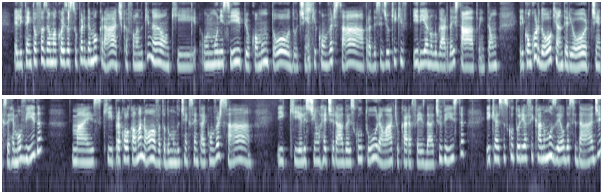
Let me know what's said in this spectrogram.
ele tentou fazer uma coisa super democrática, falando que não, que o município como um todo tinha que conversar para decidir o que, que iria no lugar da estátua. Então, ele concordou que a anterior tinha que ser removida, mas que para colocar uma nova, todo mundo tinha que sentar e conversar, e que eles tinham retirado a escultura lá que o cara fez da ativista, e que essa escultura ia ficar no museu da cidade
